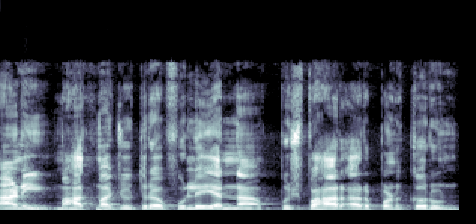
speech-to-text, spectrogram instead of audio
आणि महात्मा ज्योतिराव फुले यांना पुष्पहार अर्पण करून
